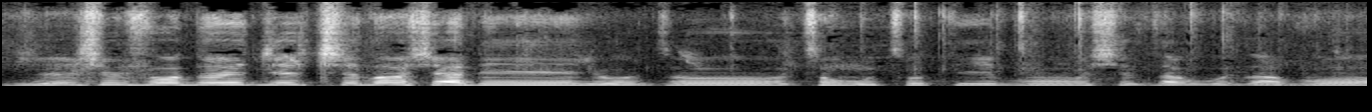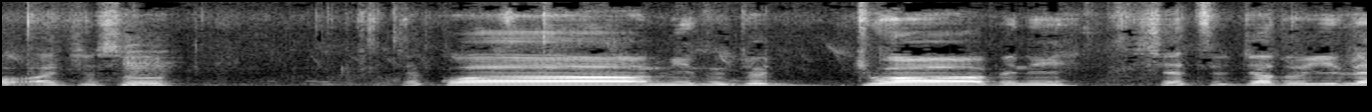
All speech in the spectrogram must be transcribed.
也是说对，这吃到下的有做中午做第一步，现在我咋不啊？就是这瓜米头就抓，给你下次加多一嘞。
